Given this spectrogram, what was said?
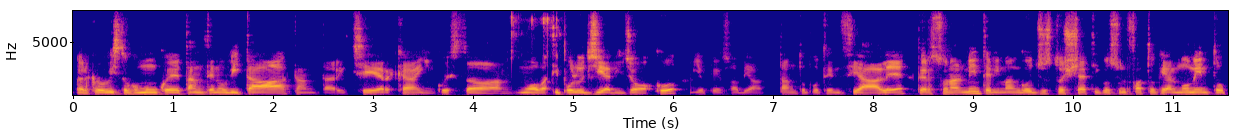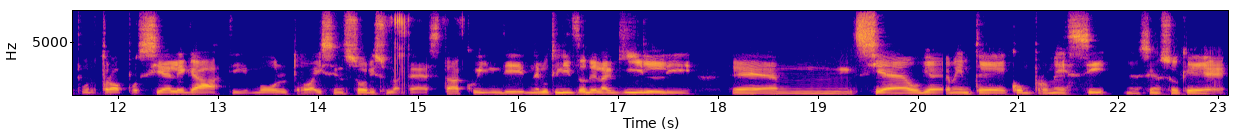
perché ho visto comunque tante novità, tanta ricerca in questa nuova tipologia di gioco. Io penso abbia tanto potenziale. Personalmente rimango giusto scettico sul fatto che al momento purtroppo si è legati molto ai sensori sulla testa, quindi nell'utilizzo della ghilli ehm, si è ovviamente compromessi, nel senso che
